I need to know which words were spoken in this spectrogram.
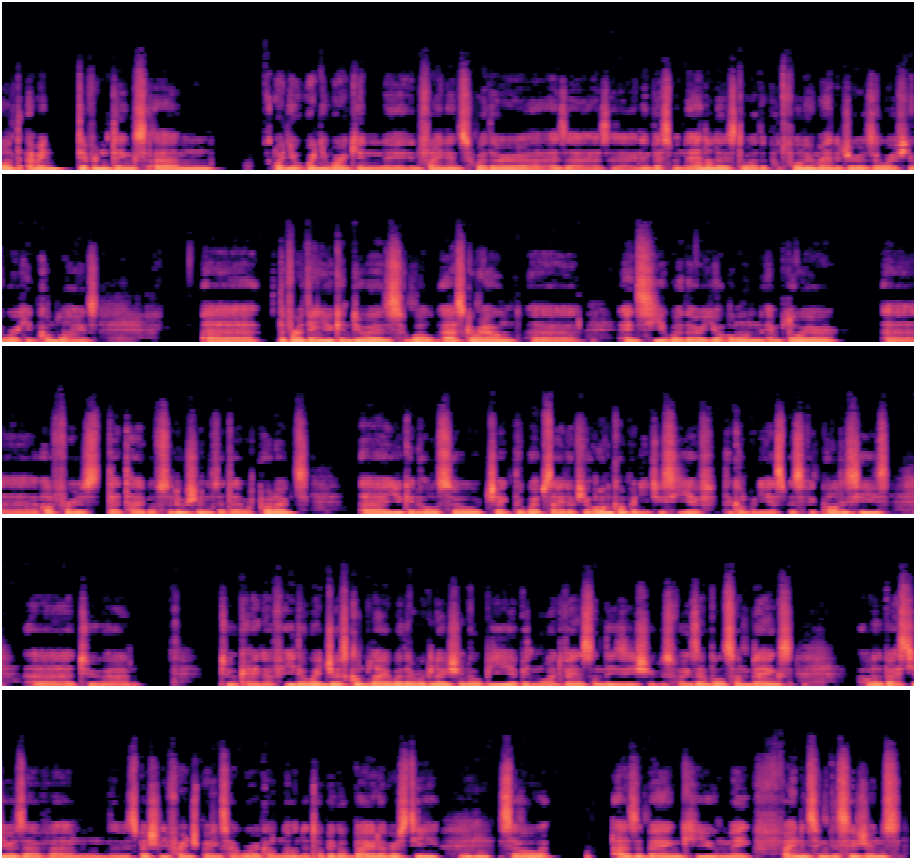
Well, I mean, different things. Um, when you when you work in in finance, whether as a as a, an investment analyst or the portfolio managers, or if you work in compliance, uh, the first thing you can do is well ask around uh, and see whether your own employer uh, offers that type of solutions, that type of products. Uh, you can also check the website of your own company to see if the company has specific policies uh, to um, to kind of either way just comply with the regulation or be a bit more advanced on these issues. For example, some banks over the past years, I've um, especially French banks, I work on on the topic of biodiversity. Mm-hmm. So, as a bank, you make financing decisions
